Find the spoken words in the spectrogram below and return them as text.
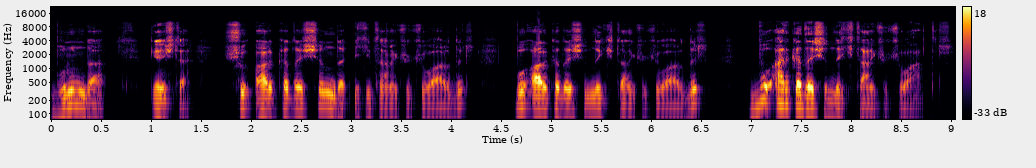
bunun da gençler şu arkadaşın da iki tane kökü vardır. Bu arkadaşın da iki tane kökü vardır. Bu arkadaşın da iki tane kökü vardır.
